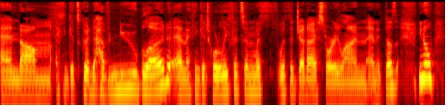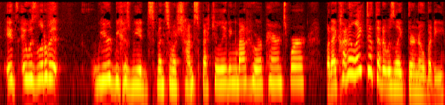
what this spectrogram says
And um, I think it's good to have new blood, and I think it totally fits in with with the Jedi storyline. And it does, you know, it's it was a little bit weird because we had spent so much time speculating about who her parents were, but I kind of liked it that it was like they're nobody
